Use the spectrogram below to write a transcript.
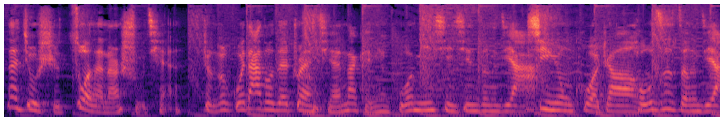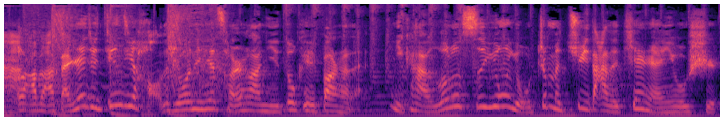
那就是坐在那儿数钱，整个国家都在赚钱，那肯定国民信心增加，信用扩张，投资增加，巴拉巴，反正就经济好的时候，那些词儿哈，你都可以放上来。你看，俄罗斯拥有这么巨大的天然优势，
